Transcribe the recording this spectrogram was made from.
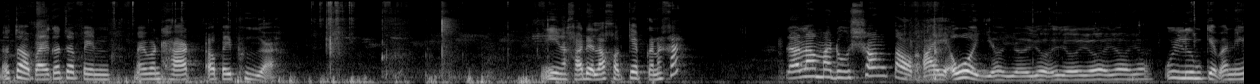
แล้วต่อไปก็จะเป็นไม้บรรทัดเอาไปเผื่อ นี่นะคะ เดี๋ยวเราขอเก็บกันนะคะ แล้วเรามาดูช่องต่อไป โอ้ยเยอะเยอะเยอะเยอะเยอะเยอะเยอะอุ้ยลืมเก็บอันนี้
